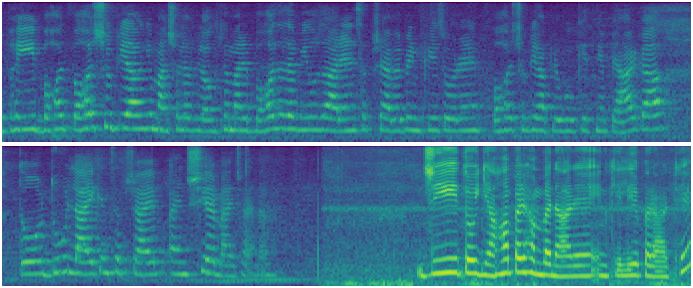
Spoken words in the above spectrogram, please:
भाई, बहुत बहुत शुक्रिया कि माशाल्लाह व्लॉग्स में हमारे बहुत ज़्यादा व्यूज़ आ रहे हैं सब्सक्राइबर भी इंक्रीज़ हो रहे हैं। बहुत शुक्रिया आप लोगों के इतने प्यार का। तो do like and subscribe and share my channel जी तो यहाँ पर हम बना रहे हैं इनके लिए पराठे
